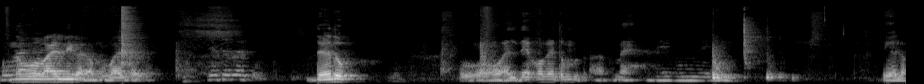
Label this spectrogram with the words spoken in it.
मैं मोबाइल नहीं कर रहा मोबाइल कर दे। दो मोबाइल देखोगे तुम रात में? ये लो।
